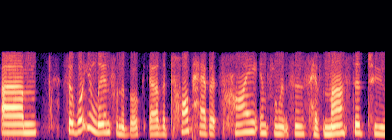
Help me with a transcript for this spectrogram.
Um, so, what you'll learn from the book are the top habits high influencers have mastered to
